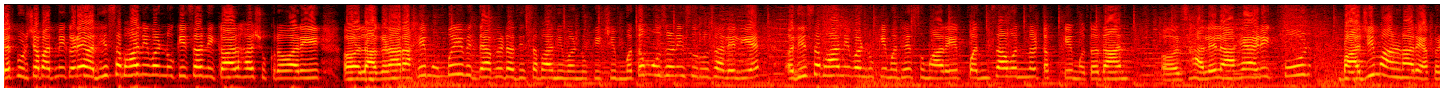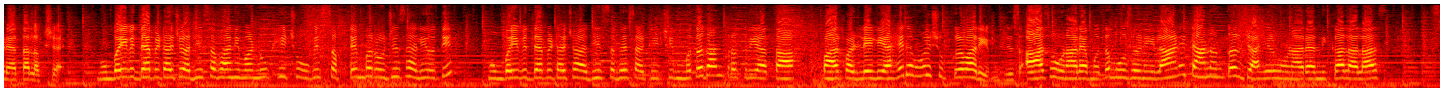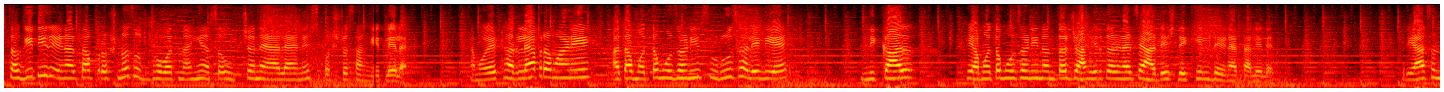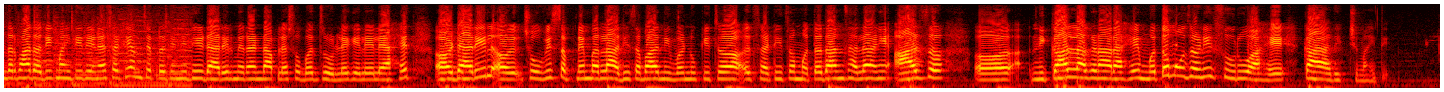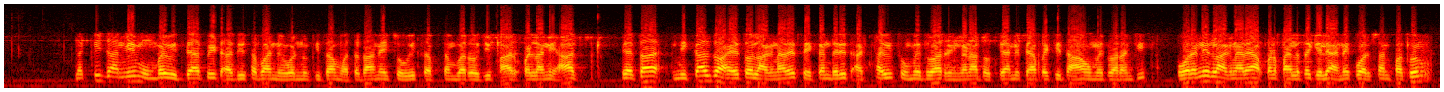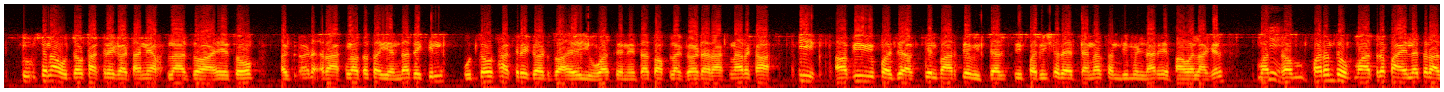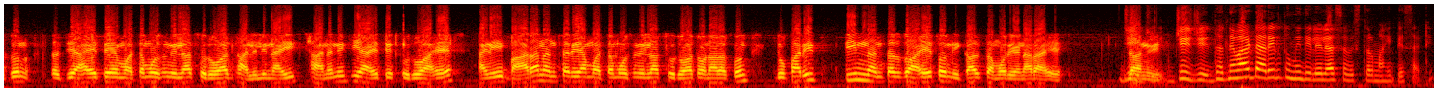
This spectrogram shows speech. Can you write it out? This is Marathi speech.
वळूयात पुढच्या बातमीकडे. अधिसभा निवडणुकीचा निकाल हा शुक्रवारी लागणार आहे. मुंबई विद्यापीठ अधिसभा निवडणुकीची मतमोजणी सुरू झालेली आहे. अधिसभा निवडणुकीमध्ये सुमारे पंचावन्न टक्के मतदान झालेलं आहे. आणि कोण बाजी मारणार याकडे आता लक्ष आहे. मुंबई विद्यापीठाची अधिसभा निवडणूक ही चोवीस सप्टेंबर रोजी झाली होती. मुंबई विद्यापीठाच्या अधिसभेसाठीची मतदान प्रक्रिया आता पार पडलेली आहे. त्यामुळे शुक्रवारी म्हणजेच आज होणाऱ्या मतमोजणीला आणि त्यानंतर जाहीर होणाऱ्या निकालाला स्थगिती देण्याचा प्रश्नच उद्भवत नाही असं उच्च न्यायालयाने स्पष्ट सांगितलेलं आहे. त्यामुळे ठरल्याप्रमाणे आता मतमोजणी सुरू झालेली आहे. निकाल या मतमोजणीनंतर जाहीर करण्याचे आदेश देखील देण्यात आलेले आहेत. तर या संदर्भात अधिक माहिती देण्यासाठी आमचे प्रतिनिधी डॅरिल मिरांडा आपल्यासोबत जोडले गेलेले आहेत. डॅरिल चोवीस सप्टेंबरला अधिसभा निवडणुकीचं साठीचं मतदान झालं आणि आज निकाल लागणार आहे. मतमोजणी सुरू आहे. काय अधिकची माहिती? नक्की जान्हवी मुंबई विद्यापीठ अधिसभा निवडणुकीचा मतदान हे चोवीस सप्टेंबर रोजी पार पडला आणि आज त्याचा निकाल जो आहे तो लागणार आहे. एकंदरीत अठ्ठावीस उमेदवार रिंगणात होते आणि त्यापैकी दहा उमेदवारांची वर्णी लागणार आहे. आपण पाहिलं तर गेल्या अनेक वर्षांपासून शिवसेना उद्धव ठाकरे गटाने आपला जो आहे तो गड राखला होता. तर यंदा देखील उद्धव ठाकरे गट जो आहे युवा सेनेचा तो आपला गड राखणार का? की अभिविप जे अखिल भारतीय विद्यार्थी परिषद आहे. त्यांना संधी मिळणार हे पाहावं लागेल. परंतु मात्र पाहिलं तर अजून जे आहे ते मतमोजणीला सुरुवात झालेली नाही. छाननी जी आहे ते सुरू आहे आणि बारा नंतर या मतमोजणीला सुरुवात होणार असून दुपारी तीन नंतर जो आहे तो निकाल समोर येणार आहे. जी जी. धन्यवाद डॅरिल तुम्ही दिलेल्या सविस्तर माहितीसाठी.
